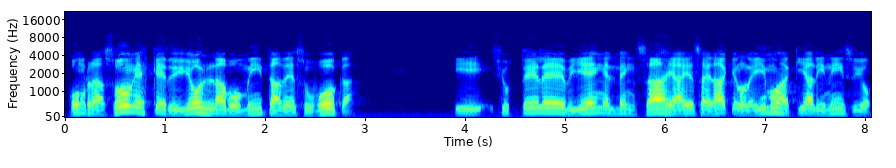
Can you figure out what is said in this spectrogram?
Con razón es que Dios la vomita de su boca. Y si usted lee bien el mensaje a esa edad que lo leímos aquí al inicio,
